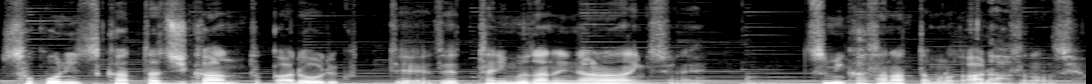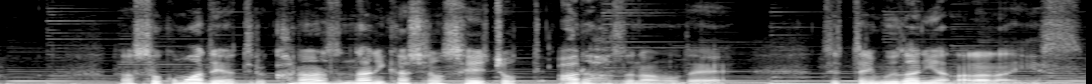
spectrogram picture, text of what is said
そこに使った時間とか労力って絶対に無駄にならないんですよね。積み重なったものがあるはずなんですよ。だからそこまでやってる必ず何かしらの成長ってあるはずなので、絶対に無駄にはならないです。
